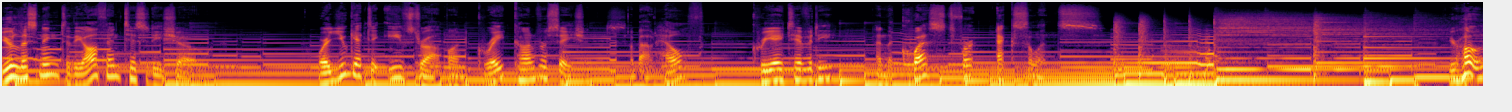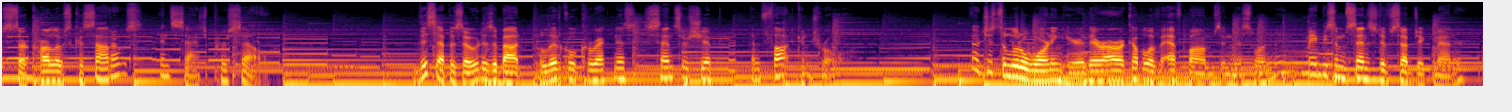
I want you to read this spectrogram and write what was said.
You're listening to The Authenticity Show, where you get to eavesdrop on great conversations about health, creativity, and the quest for excellence. Your hosts are Carlos Casados and Satch Purcell. This episode is about political correctness, censorship, and thought control. Now, just a little warning here there are a couple of F bombs in this one, maybe some sensitive subject matter.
